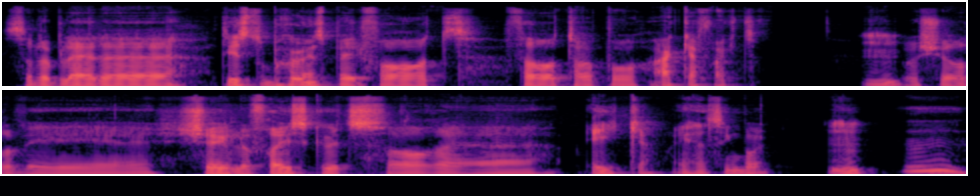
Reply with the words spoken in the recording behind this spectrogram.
Så då blev det distributionsbil för ett företag på Accafrakt. Mm. Då körde vi kyl och frysgods för eh, ICA i Helsingborg. Mm.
